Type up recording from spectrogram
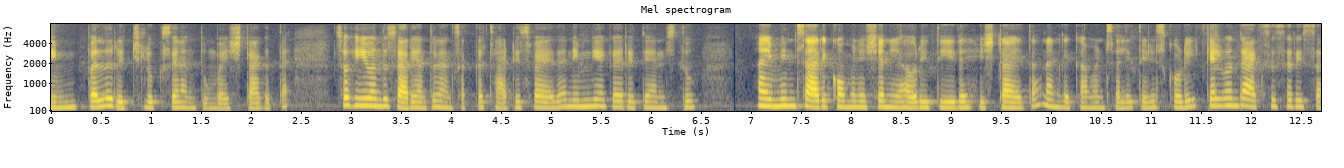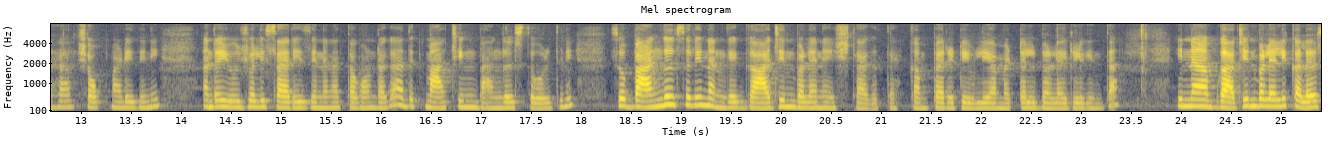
ಸಿಂಪಲ್ ರಿಚ್ ಲುಕ್ಸೇ ನಂಗೆ ತುಂಬ ಇಷ್ಟ ಆಗುತ್ತೆ. ಸೊ ಈ ಒಂದು ಸ್ಯಾರಿ ಅಂತೂ ನಂಗೆ ಸಖತ್ ಸ್ಯಾಟಿಸ್ಫೈ ಇದೆ ನಿಮಗೆ ಯಾವ ರೀತಿ ಅನಿಸ್ತು? ಐ ಮೀನ್ ಸ್ಯಾರಿ ಕಾಂಬಿನೇಷನ್ ಯಾವ ರೀತಿ ಇದೆ? ಇಷ್ಟ ಆಯಿತಾ? ನನಗೆ ಕಮೆಂಟ್ಸಲ್ಲಿ ತಿಳಿಸ್ಕೊಡಿ. ಕೆಲವೊಂದು ಆ್ಯಕ್ಸಸರೀಸ್ ಸಹ ಶಾಪ್ ಮಾಡಿದ್ದೀನಿ. ಅಂದರೆ ಯೂಶ್ವಲಿ ಸ್ಯಾರೀಸ್ ಏನಾರ ತೊಗೊಂಡಾಗ ಅದಕ್ಕೆ ಮ್ಯಾಚಿಂಗ್ ಬ್ಯಾಂಗಲ್ಸ್ ತೊಗೊಳ್ತೀನಿ. ಸೊ ಬ್ಯಾಂಗಲ್ಸಲ್ಲಿ ನನಗೆ ಗಾಜಿನ ಬಳೆನೇ ಇಷ್ಟ ಆಗುತ್ತೆ. ಕಂಪ್ಯಾರಿಟಿವ್ಲಿ ಆ ಮೆಟಲ್ ಬಳೆಗಳಿಗಿಂತ. ಇನ್ನು ಗಾಜಿನ ಬಳೆಯಲ್ಲಿ ಕಲರ್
